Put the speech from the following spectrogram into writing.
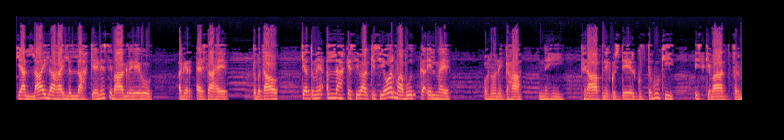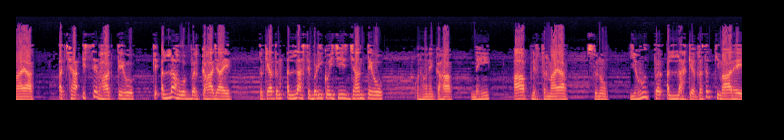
کیا لا الہ الا اللہ کہنے سے بھاگ رہے ہو؟ اگر ایسا ہے، تو بتاؤ، کیا تمہیں اللہ کے سوا کسی اور معبود کا علم ہے؟ انہوں نے کہا، نہیں۔ پھر آپ نے کچھ دیر گفتگو کی۔ اس کے بعد فرمایا اچھا اس سے بھاگتے ہو کہ اللہ اکبر کہا جائے۔ تو کیا تم اللہ سے بڑی کوئی چیز جانتے ہو؟ انہوں نے کہا، نہیں، آپ نے فرمایا، سنو، یہود پر اللہ کے غضب کی مار ہے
